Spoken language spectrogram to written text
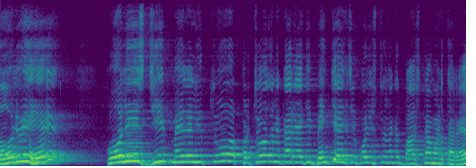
ಮೌಲ್ವಿ ಪೊಲೀಸ್ ಜೀಪ್ ಮೇಲೆ ನಿಂತು ಪ್ರಚೋದನಕಾರಿಯಾಗಿ ಬೆಂಕಿ ಹಚ್ಚಿ ಪೊಲೀಸ್ ಸ್ಟೇಷನ್ಗೆ ಭಾಷಣ ಮಾಡ್ತಾರೆ.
